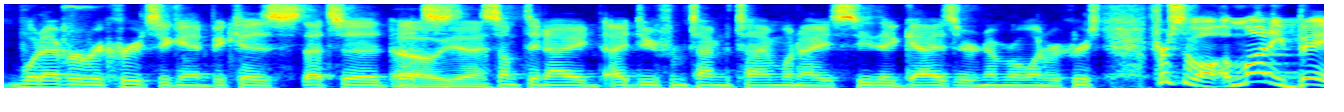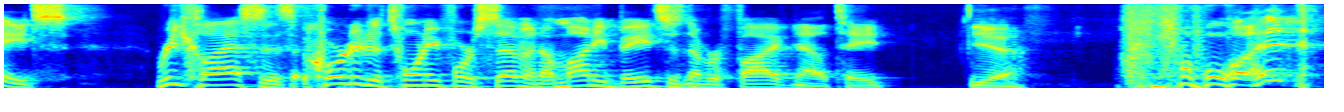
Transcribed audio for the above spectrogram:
whatever recruits again because that's a that's Oh, yeah. something I, I do from time to time when I see that guys are number one recruits. First of all, Emoni Bates reclasses according to twenty four seven. Emoni Bates is number five now. Tate, Yeah. what?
